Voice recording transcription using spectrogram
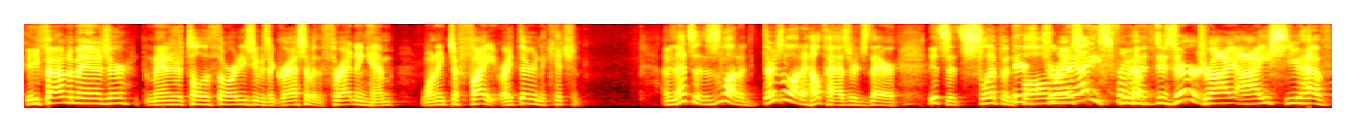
He found a manager. The manager told authorities he was aggressive and threatening him, wanting to fight right there in the kitchen. I mean, that's a, there's a lot of there's a lot of health hazards there. It's a slip and There's fall dry risk. ice from You that have dessert. Dry ice. You have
